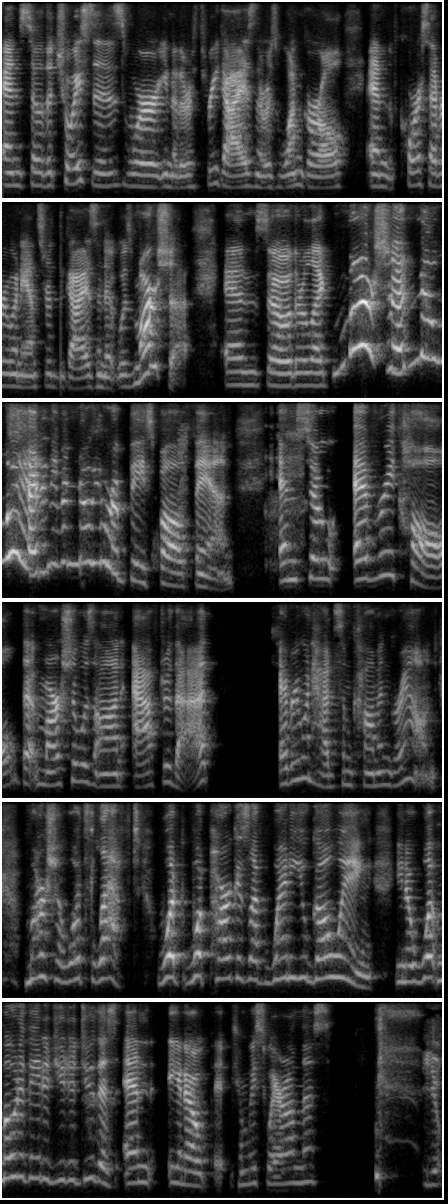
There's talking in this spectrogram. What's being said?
And so the choices were, you know, there were three guys and there was one girl. And of course, everyone answered the guys, and it was Marcia. And so they're like, Marcia, no way. I didn't even know you were a baseball fan. And so every call that Marcia was on after that, everyone had some common ground. Marcia, what's left? What what park is left? When are you going? You know, what motivated you to do this? And you know, can we swear on this? You,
